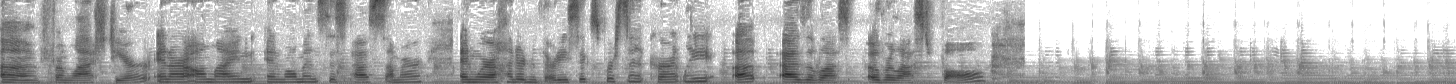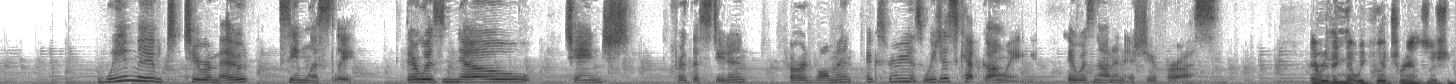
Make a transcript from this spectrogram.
um, from last year in our online enrollments this past summer, and we're 136% currently up as of last over last fall. We moved to remote seamlessly. There was no change for the student or enrollment experience. We just kept going. It was not an issue for us. Everything that we could transition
